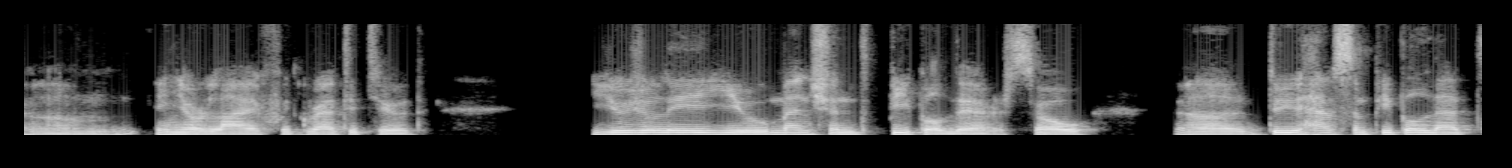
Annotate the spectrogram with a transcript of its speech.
um, in your life with gratitude, usually you mentioned people there. So uh, do you have some people that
